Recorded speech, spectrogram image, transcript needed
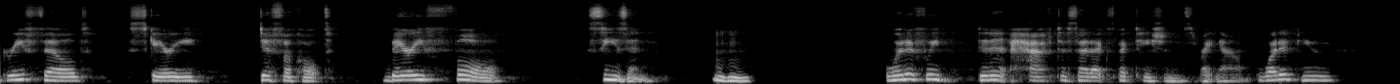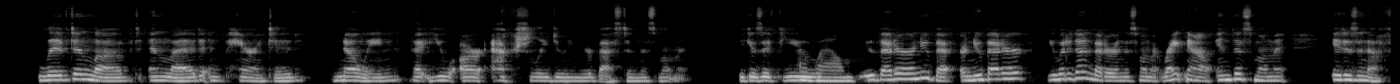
grief filled, scary, difficult, very full season. Mm-hmm. What if we didn't have to set expectations right now? What if you lived and loved and led and parented knowing that you are actually doing your best in this moment? Because if you oh, wow. knew better or knew better or knew better, you would have done better in this moment. Right now, in this moment, it is enough.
